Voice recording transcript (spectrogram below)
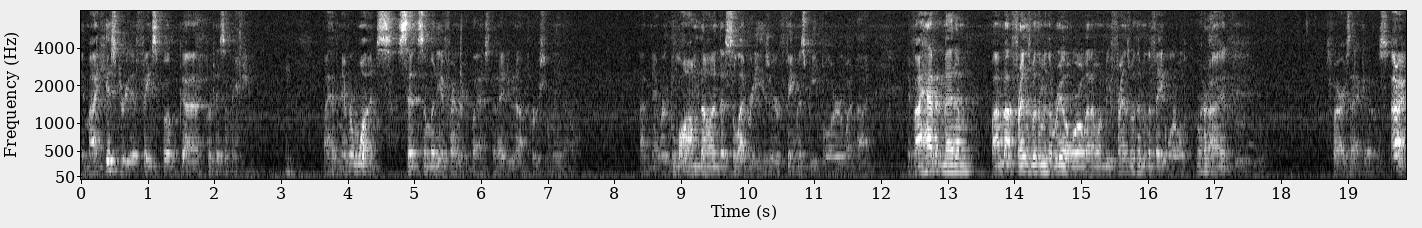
in my history of Facebook uh, participation. I have never once sent somebody a friend request that I do not personally know. I've never glommed on to celebrities or famous people or whatnot. If I haven't met them, if I'm not friends with them in the real world, and I want to be friends with them in the fake world. All right? As far as that goes. All right.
